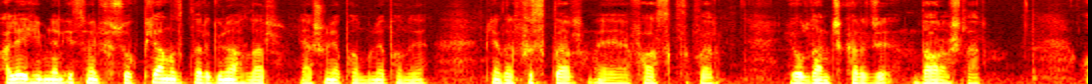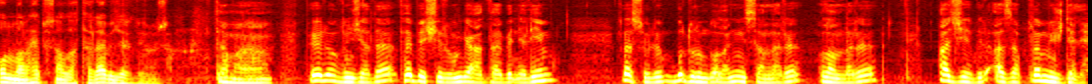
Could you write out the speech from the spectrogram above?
aleyhi minel ismel füsuk planladıkları günahlar ya şunu yapalım bunu yapalım diye planladıkları fısklar, e, fasıklıklar, yoldan çıkarıcı davranışlar onların hepsini Allah Teala bilir diyor hocam. Tamam. Böyle olunca da febeşirhum bir azaben elim. Resulüm bu durumda olan insanları, olanları acı bir azapla müjdele.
